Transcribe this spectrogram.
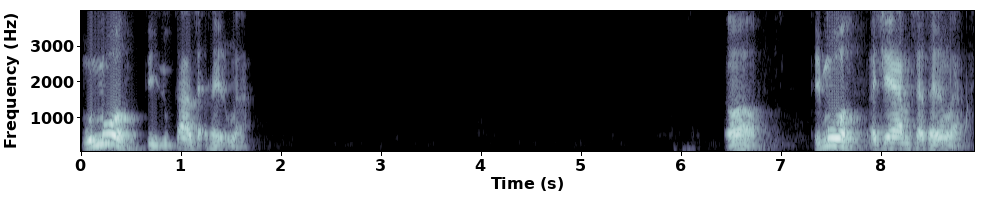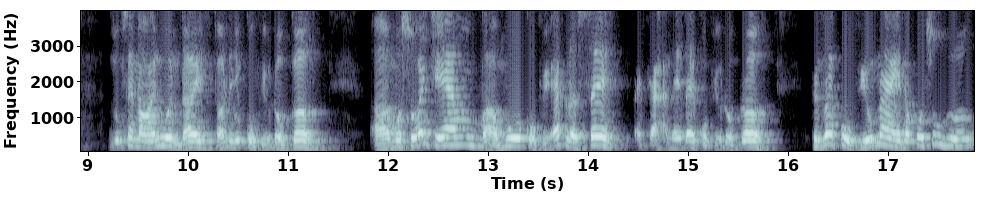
muốn mua thì chúng ta sẽ thấy rằng là đúng không? thì mua anh chị em sẽ thấy rằng là Dũng sẽ nói luôn ở đây đó là những cổ phiếu đầu cơ. À, một số anh chị em bảo mua cổ phiếu FLC chẳng cả đấy đây cổ phiếu đầu cơ. Thực ra cổ phiếu này nó có xu hướng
